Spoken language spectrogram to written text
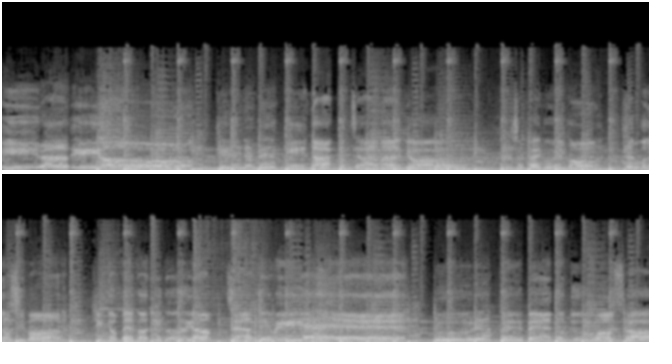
이 라디오 50원. 긴건 100원이고요 잠기 위에 무릎을 베고 누워서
